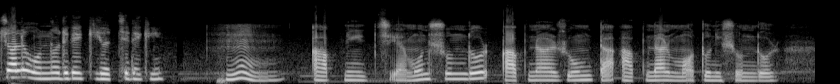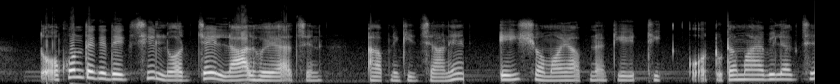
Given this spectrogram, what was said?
চলো অন্যদিকে কি হচ্ছে দেখি। হুম আপনি যেমন সুন্দর আপনার রুমটা আপনার মতনই সুন্দর। তখন থেকে দেখছি লজ্জায় লাল হয়ে আছেন। আপনি কি জানেন এই সময় আপনাকে ঠিক কতটা মায়াবী লাগছে?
